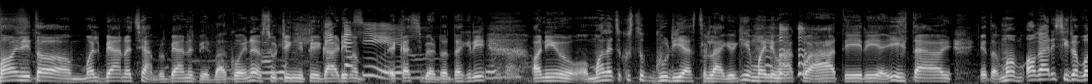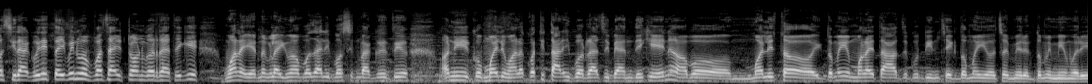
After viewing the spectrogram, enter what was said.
मैले त मैले बिहान चाहिँ हाम्रो बिहान भेट भएको होइन सुटिङ त्यो गाडीमा एक्कासी- भेट गर्दाखेरि। अनि मलाई चाहिँ कस्तो गुडिया जस्तो लाग्यो कि मैले उहाँको हात हेरेँ है यता यता। म अगाडि सिटमा बसिरहेको थिएँ त्यही पनि म पछाडि टर्न गरिरहेको थिएँ कि उहाँलाई हेर्नको लागि उहाँ मजाले बसिनु भएको थियो। अनि को- मैले उहाँलाई कति तारिफ गरिरहेको छु बिहानदेखि होइन अब मैले त एकदमै मलाई त आजको दिन चाहिँ एकदमै यो चाहिँ मेरो एकदमै मेमोरी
